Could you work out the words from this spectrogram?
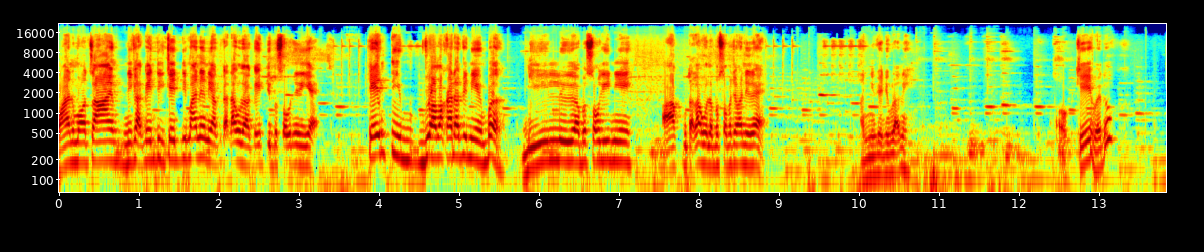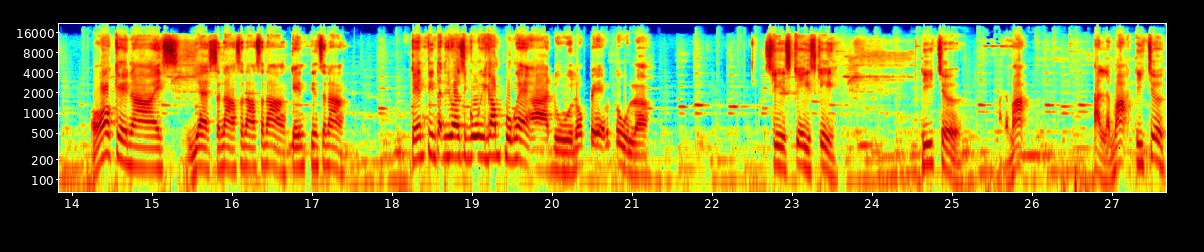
One more time. Ni kat kantin, kantin mana ni? Aku tak tahu lah kantin besar ni eh. Kantin jual makanan ni. Bah, gila lah besar gini. Aku tak tahu lah besar macam mana eh. Ha, ni macam ni pula ni. Okay, lepas tu? Okay, nice. Yes, senang, senang, senang. Kantin senang. Kantin tak jual goreng kampung eh. Aduh, lopek betul lah. Sikit, sikit, sikit. Teacher. Alamak. Alamak, teacher.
